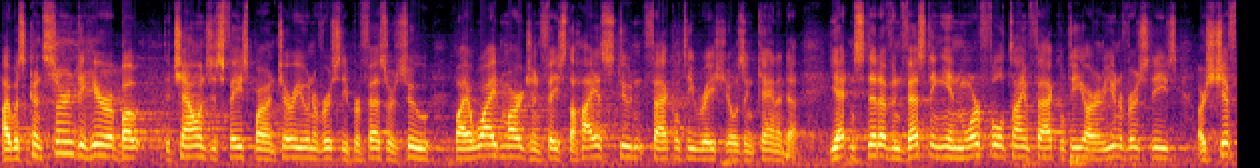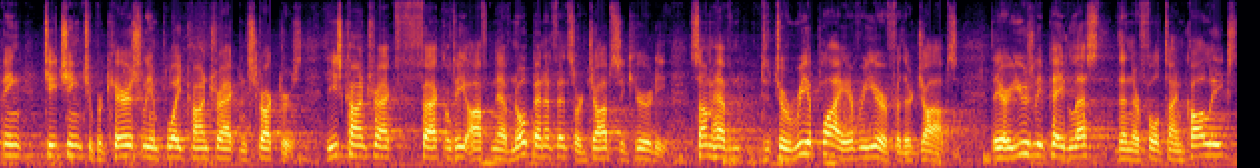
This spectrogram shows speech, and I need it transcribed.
I was concerned to hear about the challenges faced by Ontario University professors who, by a wide margin, face the highest student-faculty ratios in Canada. Yet, instead of investing in more full-time faculty, our universities are shifting teaching to precariously employed contract instructors. These contract faculty often have no benefits or job security. Some have to, reapply every year for their jobs. They are usually paid less than their full-time colleagues.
